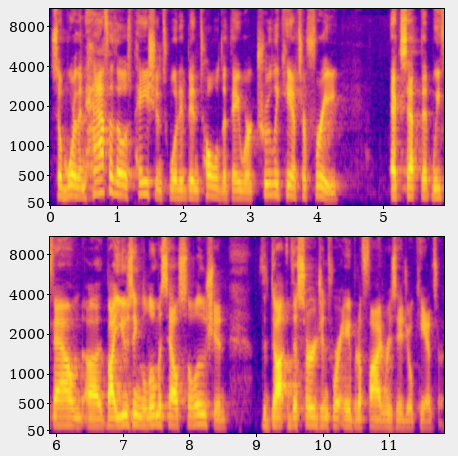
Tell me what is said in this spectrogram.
So more than half of those patients would have been told that they were truly cancer-free, except that we found uh, by using the Lumicell solution, the, the surgeons were able to find residual cancer.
